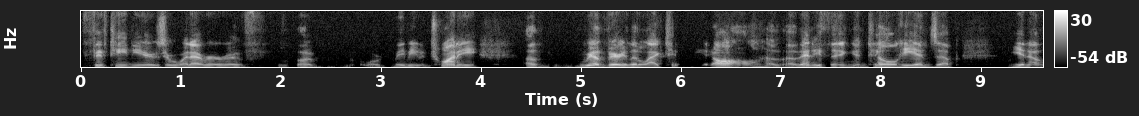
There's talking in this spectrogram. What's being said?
15 years or whatever of or, or maybe even 20 of real very little activity at all of, of anything until he ends up you know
